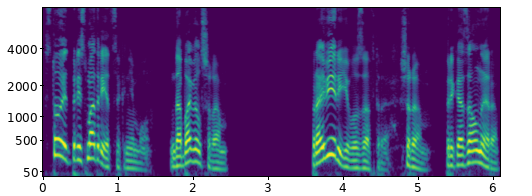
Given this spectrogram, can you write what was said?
Стоит присмотреться к нему», — добавил Шрам. «Проверь его завтра, Шрам», — приказал Нера.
